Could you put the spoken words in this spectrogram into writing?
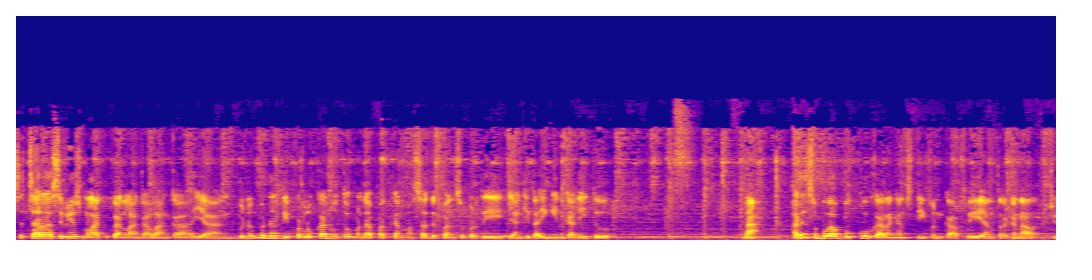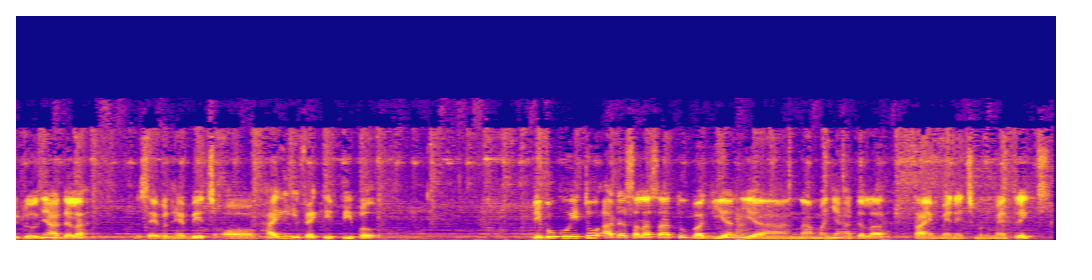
secara serius melakukan langkah-langkah yang benar-benar diperlukan untuk mendapatkan masa depan seperti yang kita inginkan itu. Nah, Ada sebuah buku karangan Stephen Covey yang terkenal, judulnya adalah The Seven Habits of Highly Effective People. Di buku itu ada salah satu bagian yang namanya adalah Time Management Matrix.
